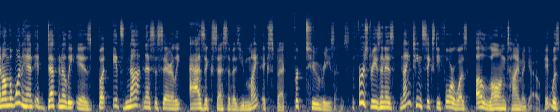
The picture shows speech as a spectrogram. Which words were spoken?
And on the one hand, it definitely is, but it's not necessarily as excessive as you might expect for two reasons. The first reason is 1964 was a long time ago. It was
